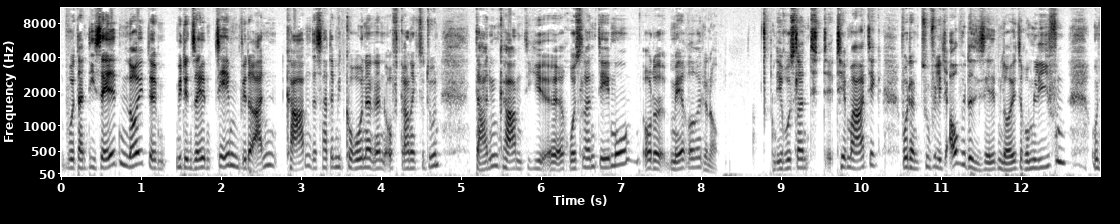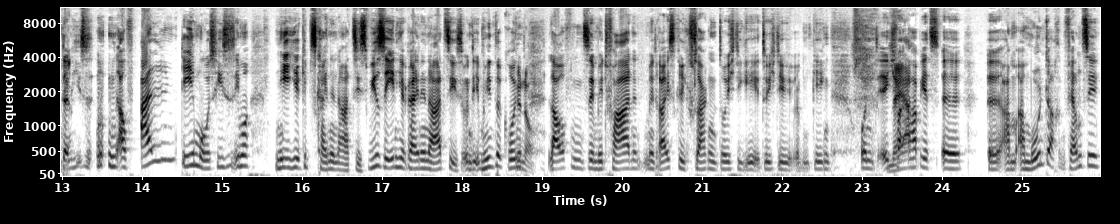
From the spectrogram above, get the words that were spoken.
wo dann dieselben Leute mit denselben Themen wieder ankamen. Das hatte mit Corona dann oft gar nichts zu tun. Dann kam die äh, Russland-Demo oder mehrere. Genau die Russland-Thematik, wo dann zufällig auch wieder dieselben Leute rumliefen. Und dann ja. hieß es, auf allen Demos hieß es immer, nee, hier gibt es keine Nazis. Wir sehen hier keine Nazis. Und im Hintergrund genau. laufen sie mit Fahnen, mit Reichskriegsflaggen durch die, durch die ähm, Gegend. Und ich naja. habe jetzt äh, äh, am, am Montag ein Fernseh,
